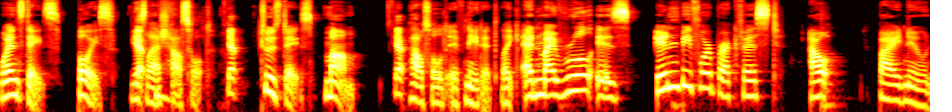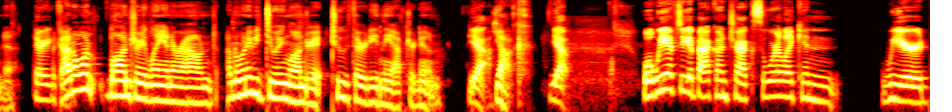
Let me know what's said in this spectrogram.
Wednesdays, boys Yep. slash household. Yep. Tuesdays, mom. Yep. Household if needed. Like, and my rule is in before breakfast, out by noon. there you Like, go. I don't want laundry laying around. I don't want to be doing laundry at two thirty in the afternoon. yeah. Yuck. Yep. Well, we have to get back on track. So we're like in weird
